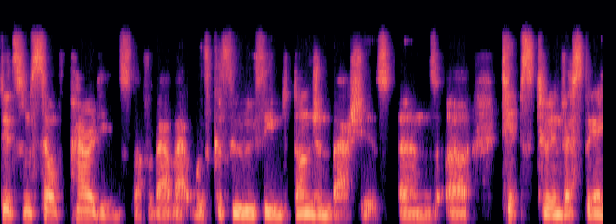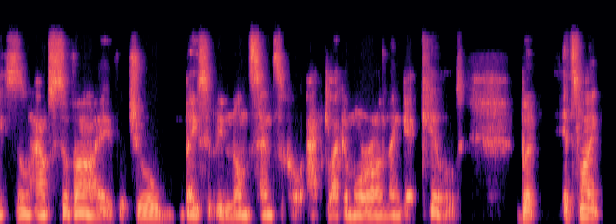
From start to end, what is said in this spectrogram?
did some self-parody and stuff about that with Cthulhu-themed dungeon bashes and uh, tips to investigators on how to survive, which are all basically nonsensical, act like a moron and then get killed. But it's like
